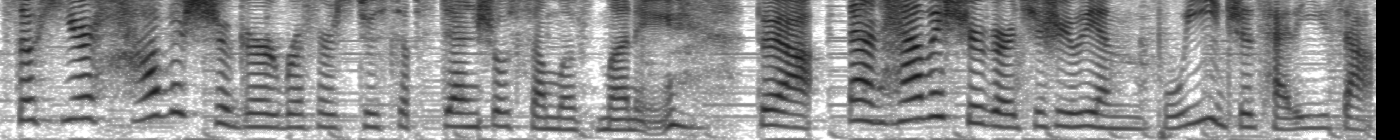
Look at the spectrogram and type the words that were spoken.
？So here, heavy sugar refers to substantial sum of money. 对啊，但 heavy sugar 其实有点不义之财的意思啊。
